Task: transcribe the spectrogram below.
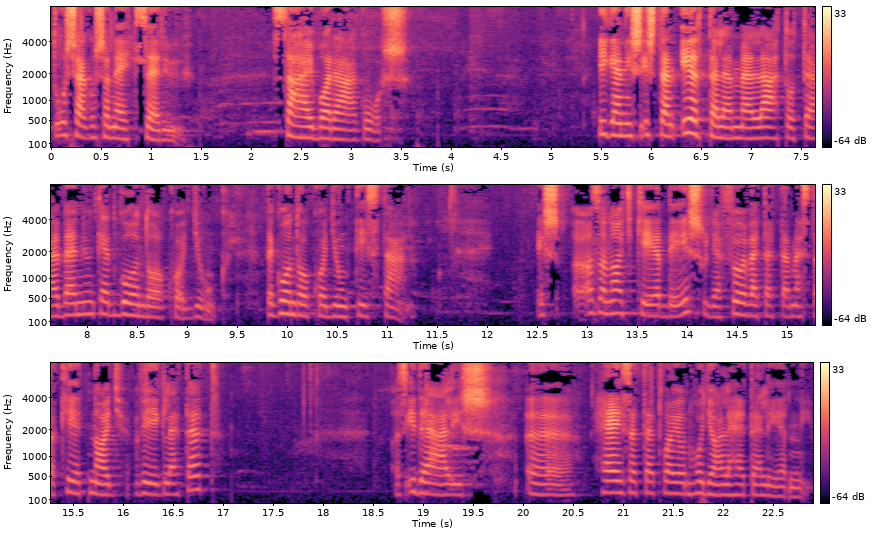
túlságosan egyszerű, szájbarágos. Igenis, Isten értelemmel látott el bennünket, gondolkodjunk, de gondolkodjunk tisztán. És az a nagy kérdés, ugye fölvetettem ezt a két nagy végletet, az ideális helyzetet vajon hogyan lehet elérni.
